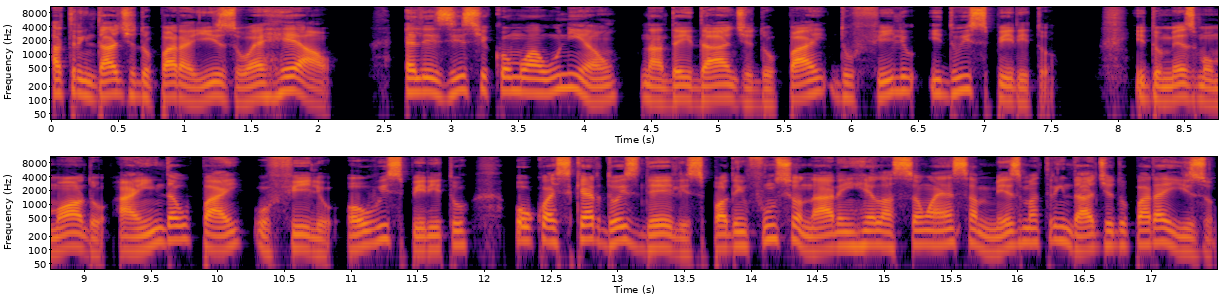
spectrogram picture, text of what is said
A Trindade do Paraíso é real. Ela existe como a união na deidade do Pai, do Filho e do Espírito. E do mesmo modo, ainda o Pai, o Filho ou o Espírito, ou quaisquer dois deles, podem funcionar em relação a essa mesma Trindade do paraíso.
